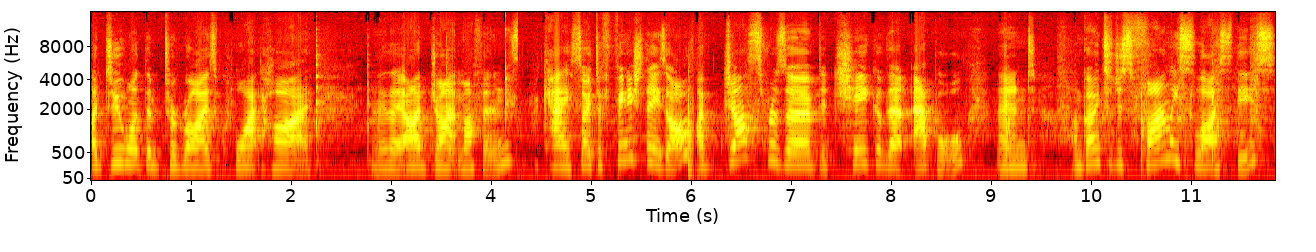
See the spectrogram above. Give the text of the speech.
I do want them to rise quite high. You know, they are giant muffins. Okay, so to finish these off, I've just reserved a cheek of that apple and I'm going to just finely slice this.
